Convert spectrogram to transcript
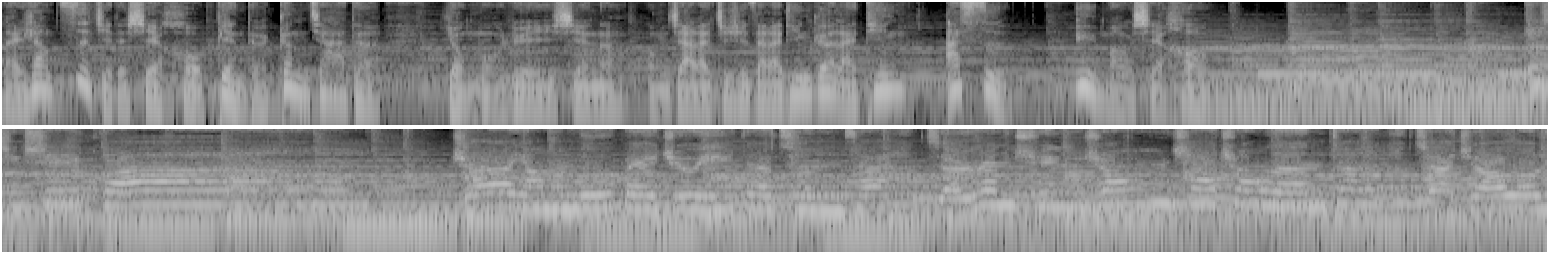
来让自己的邂逅变得更加的？有谋略一些呢？我们接下来继续再来听歌，来听阿四预谋邂逅。已经习惯这样不被注意的存在，在人群中假装冷淡，在角落里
